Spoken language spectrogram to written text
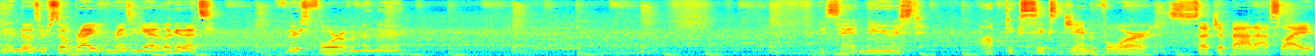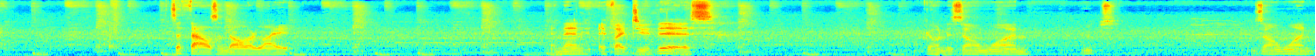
And those are so bright. You can see, yeah, look at that. There's four of them in there. It's that newest Optic 6 Gen 4. Such a badass light. It's a thousand dollar light. And then if I do this, go into zone one, oops, zone one.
